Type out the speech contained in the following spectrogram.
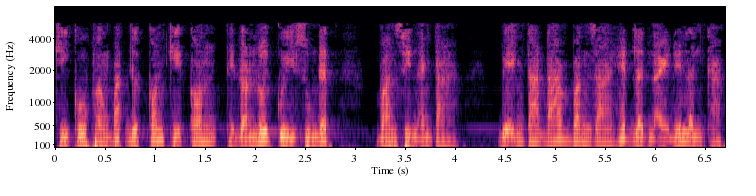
khi cố phong bắt được con khỉ con thì đoàn lôi quỳ xuống đất, van xin anh ta, bị anh ta đá văng ra hết lần này đến lần khác.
